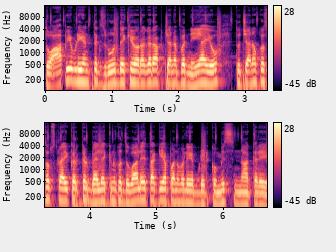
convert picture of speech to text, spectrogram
तो आप ये वीडियो तक ज़रूर देखें और अगर आप चैनल पर नहीं आए हो तो चैनल को सब्सक्राइब कर कर बेल आइकन को दबा ले ताकि अपन वाले अपडेट को मिस ना करे।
